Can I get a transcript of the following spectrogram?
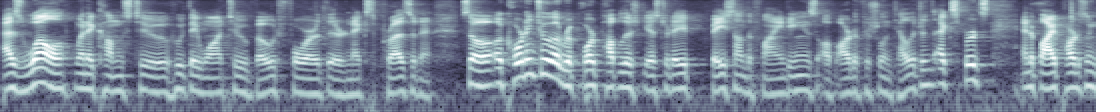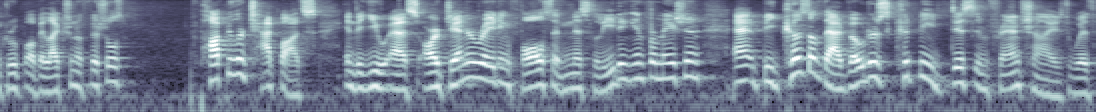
as well when it comes to who they want to vote for their next president. So, according to a report published yesterday based on the findings of artificial intelligence experts and a bipartisan group of election officials, popular chatbots in the US are generating false and misleading information. And because of that, voters could be disenfranchised with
